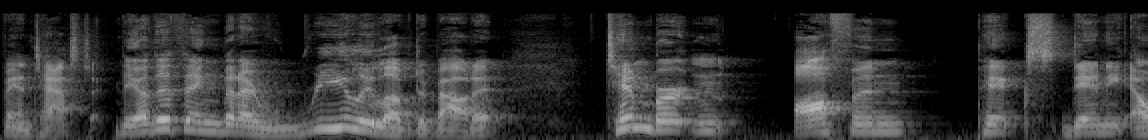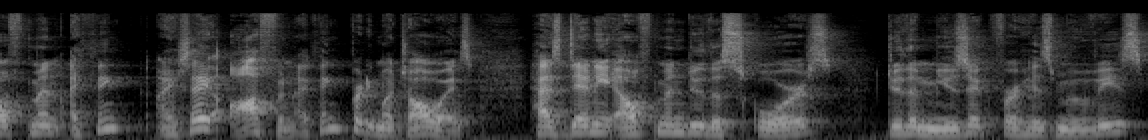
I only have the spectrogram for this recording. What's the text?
fantastic. The other thing that I really loved about it, Tim Burton often picks Danny Elfman. I think I say often, I think pretty much always has Danny Elfman do the scores, do the music for his movies,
